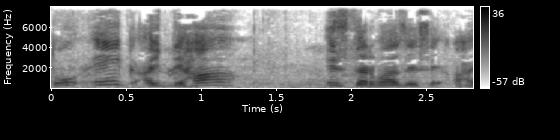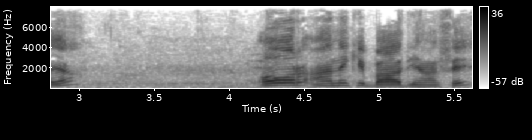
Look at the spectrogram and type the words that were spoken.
तो एक अजदहा इस दरवाज़े से आया और आने के बाद यहाँ से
